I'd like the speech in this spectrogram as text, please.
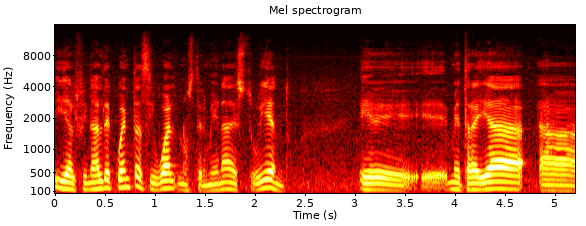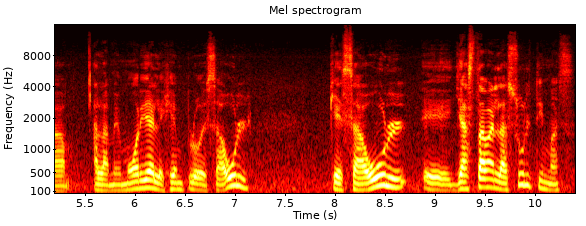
y al final de cuentas igual nos termina destruyendo. Eh, eh, me traía a, la memoria el ejemplo de Saúl, que Saúl eh, ya estaba en las últimas,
